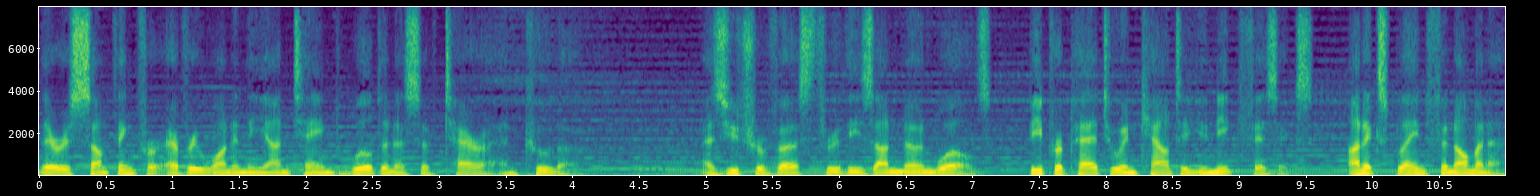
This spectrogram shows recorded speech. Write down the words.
There is something for everyone in the untamed wilderness of Terra and Culo. As you traverse through these unknown worlds, be prepared to encounter unique physics, unexplained phenomena,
